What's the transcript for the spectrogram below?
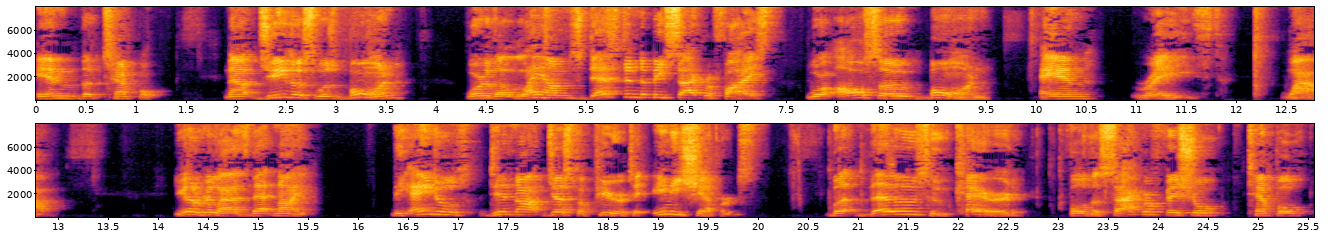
in the temple. Now, Jesus was born where the lambs destined to be sacrificed were also born and raised. Wow. You got to realize that night the angels did not just appear to any shepherds, but those who cared for the sacrificial temple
